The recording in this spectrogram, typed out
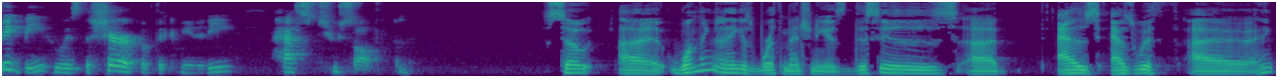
Bigby, who is the sheriff of the community, has to solve them. So, uh, one thing that I think is worth mentioning is this is uh, as as with uh, I think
